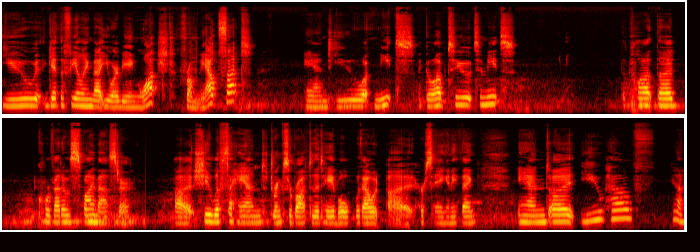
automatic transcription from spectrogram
You get the feeling that you are being watched from the outset, and you meet, I go up to to meet the plot, the Corvetto's spy master. Uh, she lifts a hand, drinks are brought to the table without uh, her saying anything, and uh, you have, yeah,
